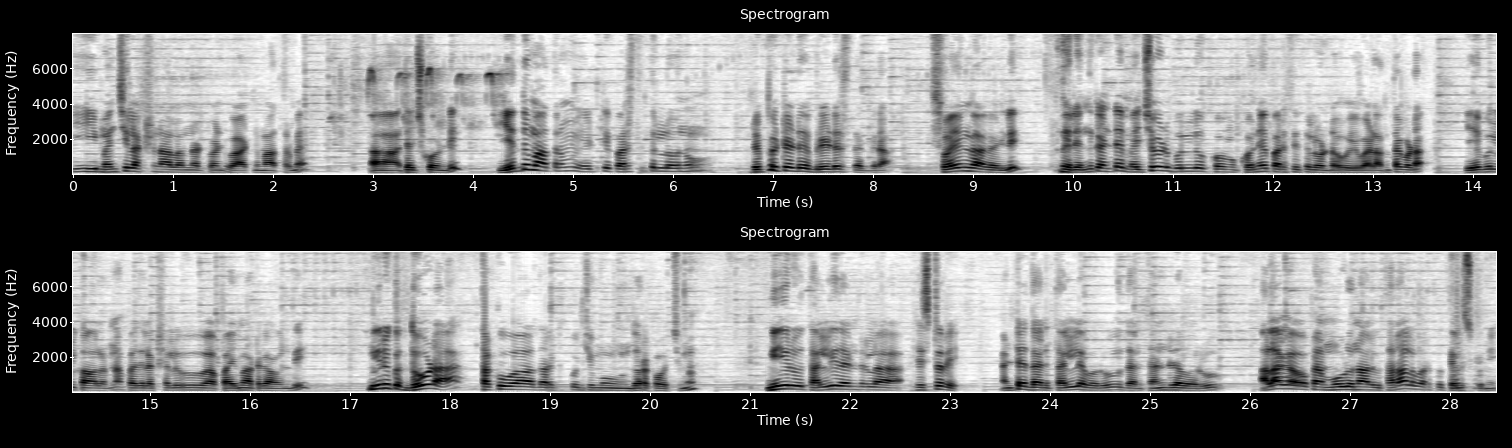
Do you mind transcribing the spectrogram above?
ఈ మంచి లక్షణాలు ఉన్నటువంటి వాటిని మాత్రమే తెచ్చుకోండి. ఎద్దు మాత్రం ఎట్టి పరిస్థితుల్లోనూ రిపీటెడ్ బ్రీడర్స్ దగ్గర స్వయంగా వెళ్ళి మీరు ఎందుకంటే మెచ్యూర్డ్ బుల్లు కొ- కొనే పరిస్థితులు ఉండవు. ఇవాళ అంతా కూడా ఏ బుల్ కావాలన్నా పది లక్షలు పైమాటగా ఉంది. మీరు ఒక దూడ తక్కువ ధరకి కొంచెము దొరకవచ్చును. మీరు తల్లిదండ్రుల హిస్టరీ అంటే దాని తల్లి ఎవరు దాని తండ్రి ఎవరు అలాగా ఒక మూడు నాలుగు తరాల వరకు తెలుసుకుని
